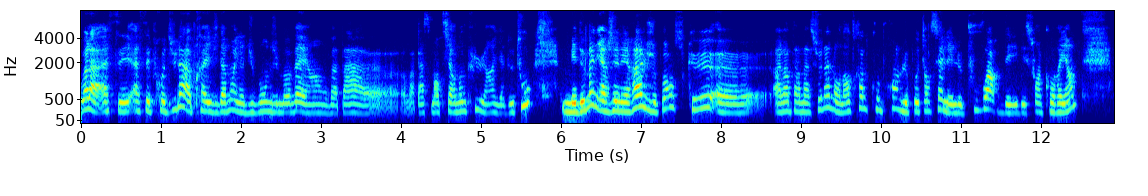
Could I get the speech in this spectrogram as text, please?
voilà, à ces, à ces produits-là. Après, évidemment, il y a du bon, du mauvais. Hein. On va pas, euh, on va pas se mentir non plus. Hein. Il y a de tout. Mais de manière générale, je pense que euh, à l'international, on est en train de comprendre le potentiel et le pouvoir des, des soins coréens.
